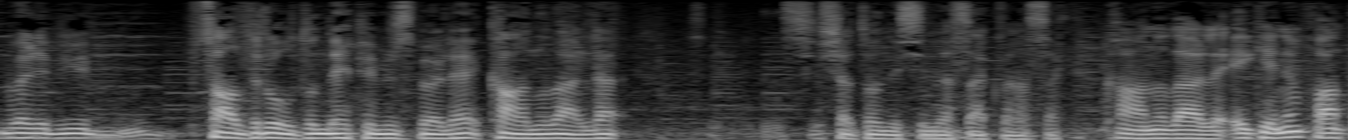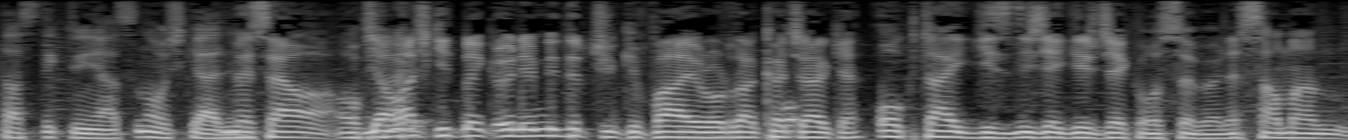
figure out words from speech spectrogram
böyle bir saldırı olduğunda hepimiz böyle kanılarla şatonun içinde saklansak. Kanunlarla Ege'nin fantastik dünyasına hoş geldiniz. Mesela Oktay, Yavaş gitmek önemlidir çünkü Fahir oradan kaçarken. Oktay gizlice girecek olsa böyle saman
